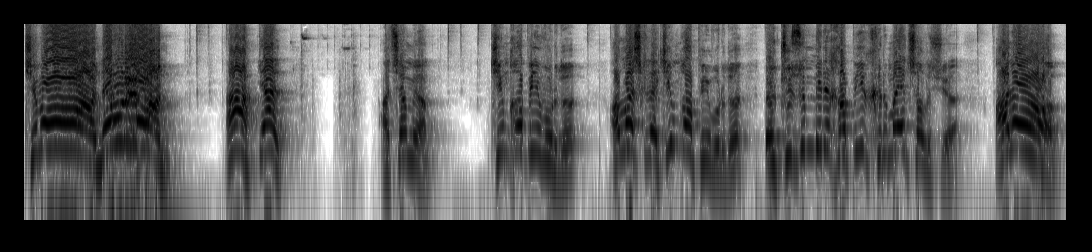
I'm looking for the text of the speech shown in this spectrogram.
Kim o? Ne vuruyorsun? Ha gel. Açamıyorum. Kim kapıyı vurdu? Allah aşkına kim kapıyı vurdu? Öküzün biri kapıyı kırmaya çalışıyor. Alo.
